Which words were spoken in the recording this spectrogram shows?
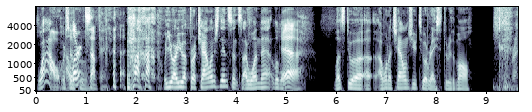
Wow. We're I so learned cool. something. well, you are you up for a challenge then? Since I won that little, yeah. let's do a. a I want to challenge you to a race through the mall. Right.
